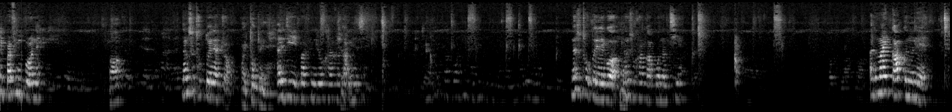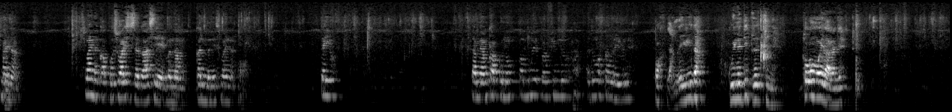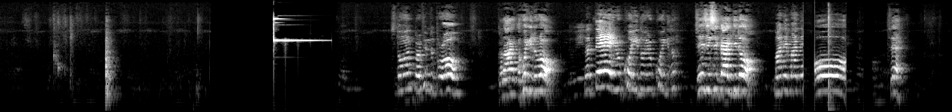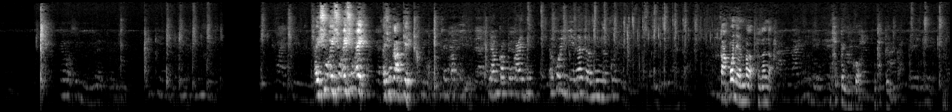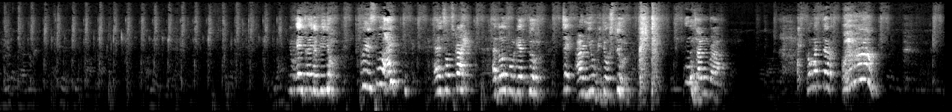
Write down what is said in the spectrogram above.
ꯅꯪꯒꯤ ꯄꯔꯐ꯭ꯌꯨꯝ ꯄꯨꯔꯛꯑꯣꯅꯦ ꯍꯥ ꯅꯪꯁꯨ ꯊꯣꯛꯇꯣꯏ ꯅꯠꯇ꯭ꯔꯣ ꯍꯣꯏ ꯊꯣꯛꯇꯣꯏꯅꯦ ꯑꯩꯗꯤ ꯄꯔꯐ꯭ꯌꯨꯝꯗꯣ ꯈꯔ ꯈꯔ ꯀꯥꯞꯃꯤꯟꯅꯁꯦ ꯅꯪꯁꯨ ꯊꯣꯛꯇꯣꯏꯅꯦꯀꯣ ꯅꯪꯁꯨ ꯈꯔ ꯀꯥꯞꯄꯣ ꯅꯝꯊꯤ ꯑꯗꯨꯃꯥꯏꯅ ꯀꯥꯞꯀꯅꯨꯅꯦ ꯁꯨꯃꯥꯏꯅ ꯁꯨꯃꯥꯏꯅ ꯀꯥꯞꯄꯣ ꯁ꯭ꯋꯥꯏꯁꯤ ꯖꯒꯥꯁꯦ ꯃꯅꯝ ꯀꯟꯕꯅꯦ ꯁꯨꯃꯥꯏꯅ ꯇꯩꯌꯨ ꯌꯥꯝ ꯌꯥꯝ ꯀꯥꯞꯀꯅꯨ ꯄꯥꯝꯃꯨꯏ ꯄꯔꯐ꯭ꯌꯨꯝꯗꯣ ꯑꯗꯨ ꯉꯥꯛꯇꯪ ꯂꯩꯕꯅꯦ ꯑꯣ ꯌꯥꯝ ꯂꯩꯔꯤꯗ ꯀꯨꯏꯅꯗꯤ ꯆꯠꯈꯤꯅꯤ ꯊꯣꯛꯑꯝꯃꯣꯏ ꯂꯥꯛꯑꯒꯦ ꯁ꯭ꯇꯣꯟ ꯄꯔꯐ꯭ꯌꯨꯝꯗꯣ ꯄꯨꯔꯛꯑꯣ ꯀꯅꯥ ꯑꯩꯈꯣꯏꯒꯤꯗꯨꯔꯣ ꯅꯠꯇꯦ ꯏꯔꯨꯈꯣꯏꯒꯤꯗꯣ ꯏꯔꯨꯈꯣꯏꯒꯤꯗꯣ ꯆꯦ ꯖꯤꯁꯤꯀꯥꯒꯤꯗꯣ ꯃꯥꯅꯦ ꯃꯥꯅꯦ ꯑꯩꯁꯨ ꯑꯩꯁꯨ ꯑꯩꯁꯨ ꯑꯩ ꯑꯩꯁꯨ ꯀꯥꯞꯀꯦ ꯁꯦ ꯀꯥꯞꯄꯣ ꯌꯥꯝ ꯀꯥꯞꯄꯣ ꯀꯥꯏꯗꯦ ꯑꯩꯈꯣꯏꯒꯤ ꯅꯠꯇꯕꯅꯤꯅꯀꯣ ꯀꯥꯞꯄꯣꯅꯦ ꯑꯝꯕ ꯐꯖꯅ ꯃꯊꯛꯇꯒꯤꯀꯣ ꯃꯊꯛꯇꯒꯤꯀꯣ You enjoy the video, please like and subscribe. And don't forget to check our new videos too. ꯆꯪꯕ꯭ꯔꯥ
